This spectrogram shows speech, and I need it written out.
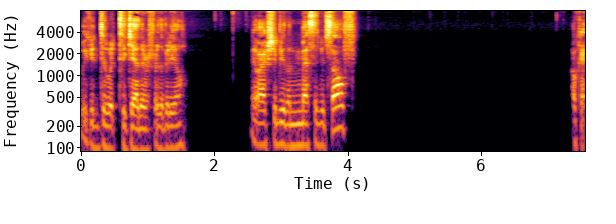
we could do it together for the video. It'll actually be the message itself. Okay.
